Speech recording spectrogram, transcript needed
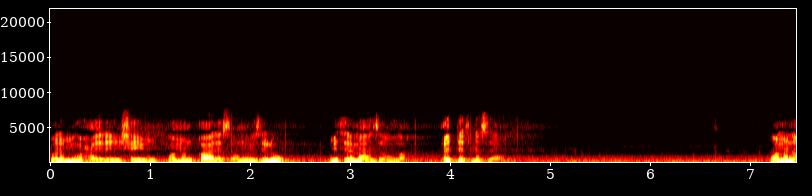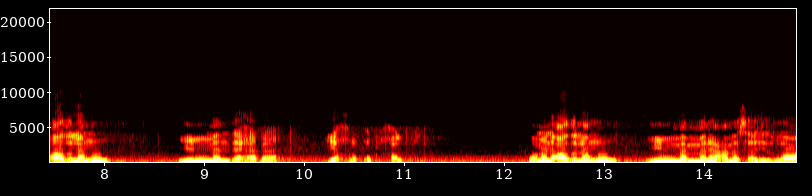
ولم يوحى إليه شيء ومن قال سأنزل مثل ما أنزل الله. عدة مسائل. ومن أظلم ممن ذهب يخلق كخلقه ومن أظلم ممن منع مساجد الله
